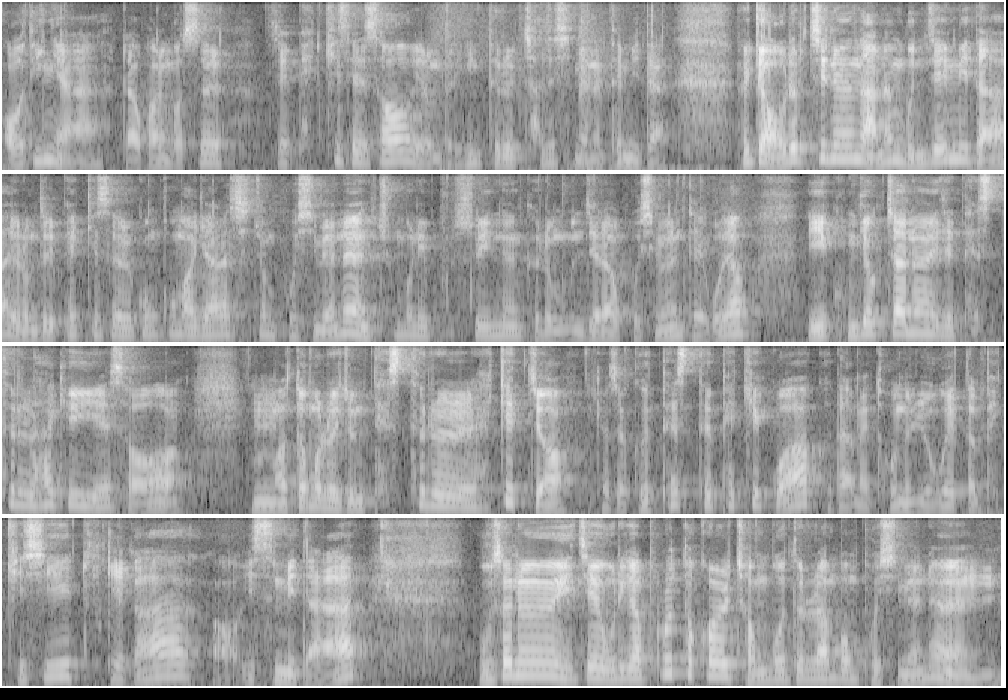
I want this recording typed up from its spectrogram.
어디냐 라고 하는 것을 이제 패킷에서 여러분들이 힌트를 찾으시면 됩니다. 그렇게 어렵지는 않은 문제입니다. 여러분들이 패킷을 꼼꼼하게 하나씩 좀 보시면은 충분히 풀 수 있는 그런 문제라고 보시면 되고요. 이 공격자는 이제 테스트를 하기 위해서 음, 어떤 걸로 좀 테스트를 했겠죠. 그래서 그 테스트 패킷과 그 다음에 돈을 요구했던 패킷이 두 개가 어, 있습니다 우선은 이제 우리가 프로토콜 정보들을 한번 보시면은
